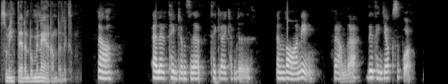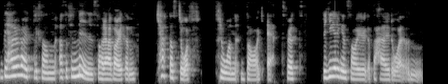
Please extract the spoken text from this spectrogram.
som inte är den dominerande? Liksom? ja. Eller tänker de sig att Tigray kan bli en varning för andra? Det tänker jag också på. Det här har varit liksom, alltså för mig så har det här varit en katastrof från dag ett. För att regeringen sa ju att det här är då en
